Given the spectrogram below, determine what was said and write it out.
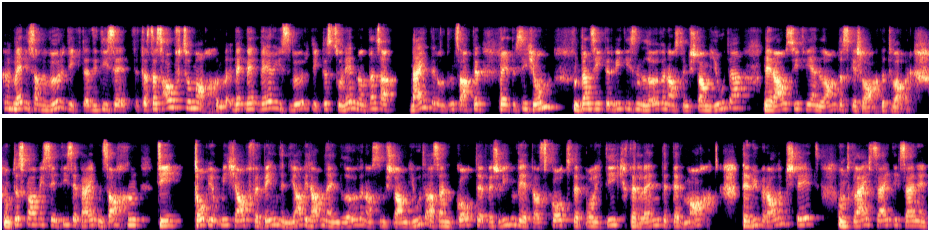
wer ist aber würdig, diese, das, das aufzumachen? Wer, wer, ist würdig, das zu nennen? Und dann sagt weint er und dann sagt er, dreht er sich um und dann sieht er wie diesen Löwen aus dem Stamm Juda, der aussieht wie ein Lamm, das geschlachtet war. Und das, glaube ich, sind diese beiden Sachen, die Tobi und mich auch verbinden. Ja, wir haben einen Löwen aus dem Stamm Judas, einen Gott, der beschrieben wird als Gott der Politik, der Länder, der Macht, der über allem steht und gleichzeitig seine,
